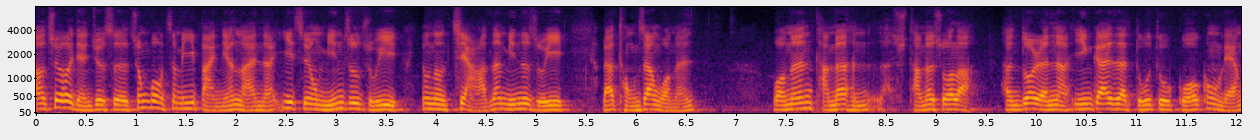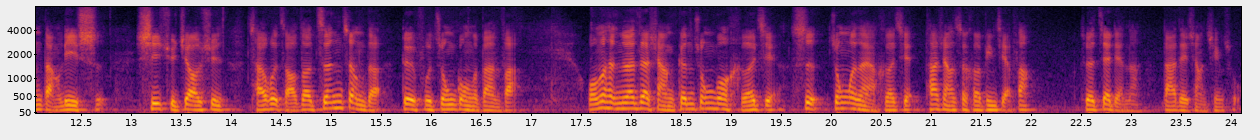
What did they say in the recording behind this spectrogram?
后最后一点就是，中共这么一百年来呢，一直用民族主义，用那种假的民族主义来统战我们。我们坦白很坦白说了，很多人呢，应该在读读国共两党历史，吸取教训，才会找到真正的对付中共的办法。我们很多人在想跟中共和解，是中国人想和解，他想是和平解放，所以这点呢，大家得想清楚。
